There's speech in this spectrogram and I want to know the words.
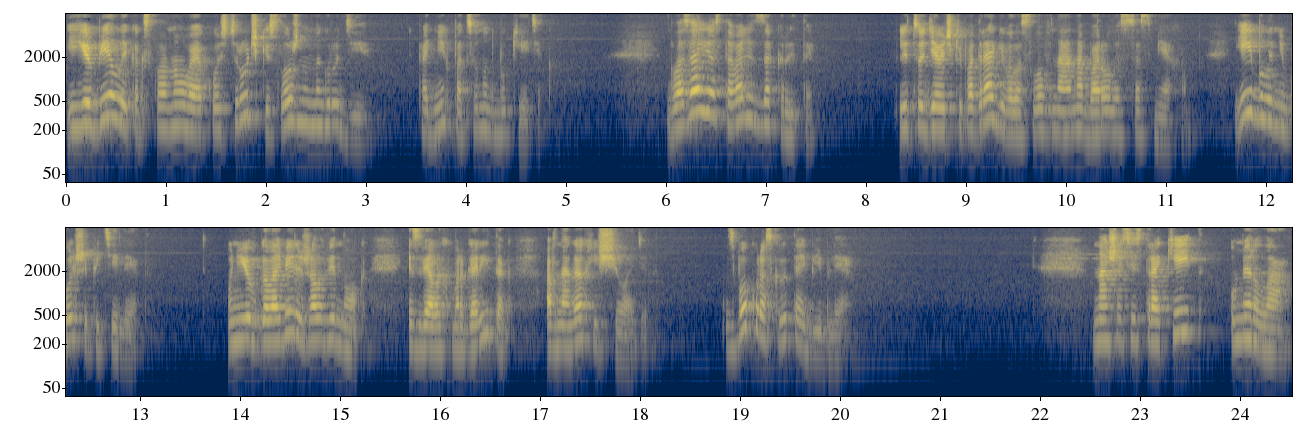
Ее белые, как склоновая кость ручки, сложены на груди – под них подсунут букетик. Глаза ее оставались закрыты. Лицо девочки подрагивало, словно она боролась со смехом. Ей было не больше пяти лет. У нее в голове лежал венок из вялых маргариток, а в ногах еще один. Сбоку раскрытая Библия. «Наша сестра Кейт умерла»,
